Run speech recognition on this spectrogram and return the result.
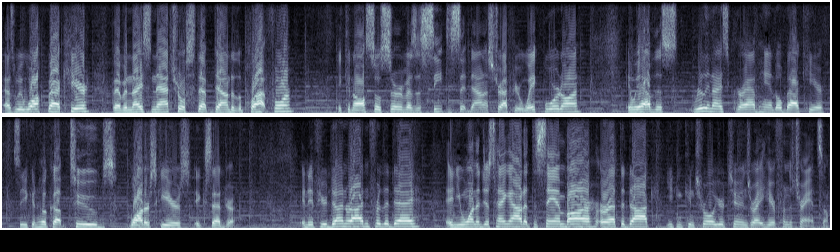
As we walk back here, we have a nice natural step down to the platform. It can also serve as a seat to sit down and strap your wakeboard on. And we have this really nice grab handle back here so you can hook up tubes, water skiers, etc. And if you're done riding for the day and you want to just hang out at the sandbar or at the dock, you can control your tunes right here from the transom.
